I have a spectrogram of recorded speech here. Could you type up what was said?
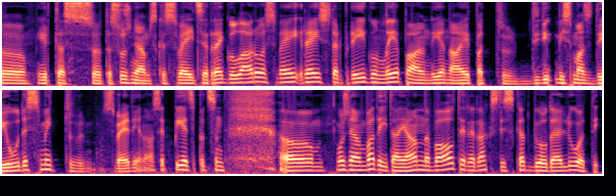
uh, ir tas, tas uzņēmums, kas veic regulāros reisus starp Rīgu un Liepāju, un dienā ir pat di vismaz 20, svētdienās ir 15. Um, uzņēmuma vadītāja Anna Valtere rakstiski atbildēja ļoti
